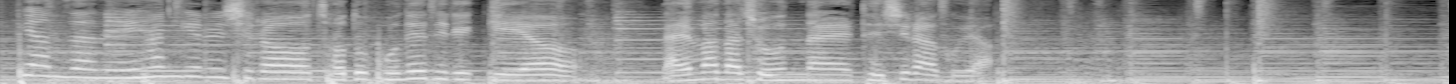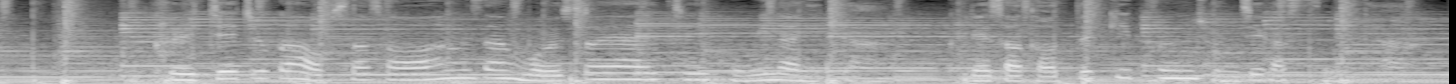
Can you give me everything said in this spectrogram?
커피 한 잔에 향기를 실어 저도 보내드릴게요. 날마다 좋은 날 되시라고요. 글재주가 없어서 항상 뭘 써야 할지 고민하니까 그래서 더 뜻깊은 존재 같습니다.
